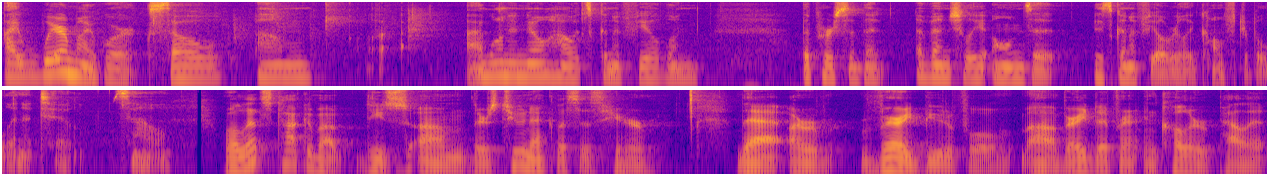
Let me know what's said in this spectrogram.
I wear my work. So um, I want to know how it's going to feel when the person that eventually owns it is going to feel really comfortable in it too. So, Well, let's talk about these. Um, there's two necklaces here that are very beautiful, uh, very different in color palette,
